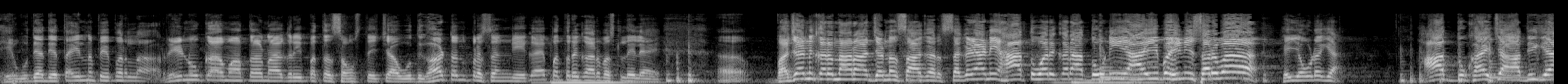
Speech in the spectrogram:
हे उद्या देता येईल ना पेपरला. रेणुका माता नागरी पतसंस्थेच्या उद्घाटन प्रसंगी काय पत्रकार बसलेले आहे? भजन करणारा जनसागर सगळ्यांनी हात वर करा दोन्ही आई बहिणी सर्व. हे एवढं घ्या. हात दुखायच्या आधी घ्या.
